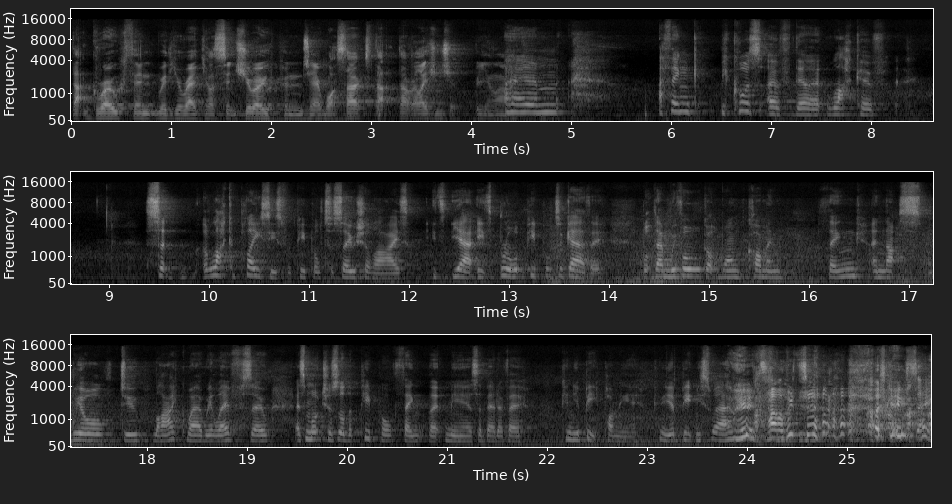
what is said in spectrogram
that growth in with your regular since you opened? Yeah, what's that that, that relationship been like? Um, I think because of the lack of so, lack of places for people to socialise, it's, yeah, it's brought people together, but then we've all got one common thing, and that's we all do like where we live. So as much as other people think that Meir is a bit of a can you beep on here? Can you beep me swear words out? I was going to say,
